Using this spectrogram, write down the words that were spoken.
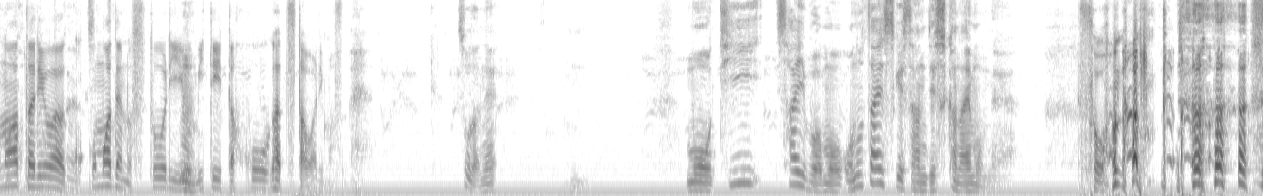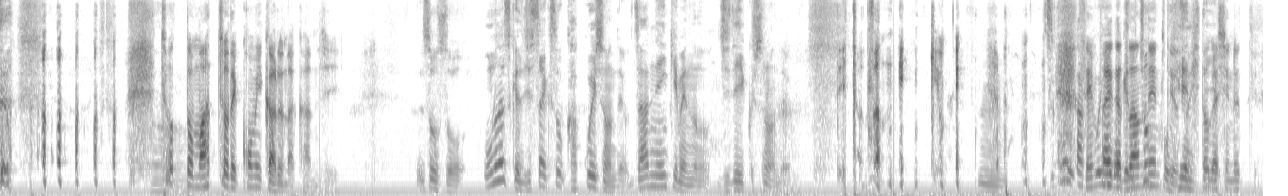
この辺りはここまでのストーリーを見ていた方が伝わりますね。そうだねもう T 細胞はもう小野大輔さんでしかないもんね、そうなんだ。ちょっとマッチョでコミカルな感じ。うんそうそう小野大輔は実際すごくかっこいい人なんだよ残念イケメンの字でいく人なんだよ、出た残念イケメン。うん、すごいかっこい先輩がいんだけど残念っていう人が変死ぬっていう。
